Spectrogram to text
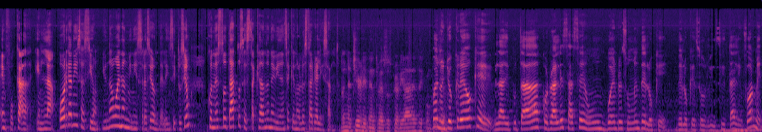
enfocada en la organización y una buena administración de la institución, con estos datos se está quedando en evidencia que no lo está realizando. Doña Shirley, dentro de sus prioridades de conclusión. Bueno, yo creo que la diputada Corrales hace un buen resumen de lo que de lo que solicita el informe.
